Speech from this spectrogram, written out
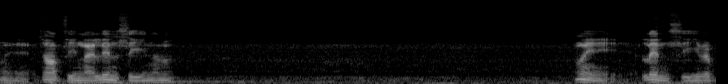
นี่ชอบสีไหนเล่นสีนั้นนี่เล่นสีแบบ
